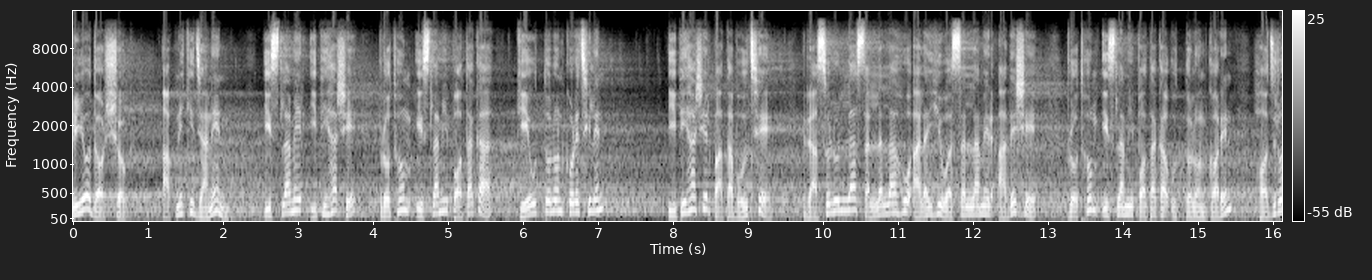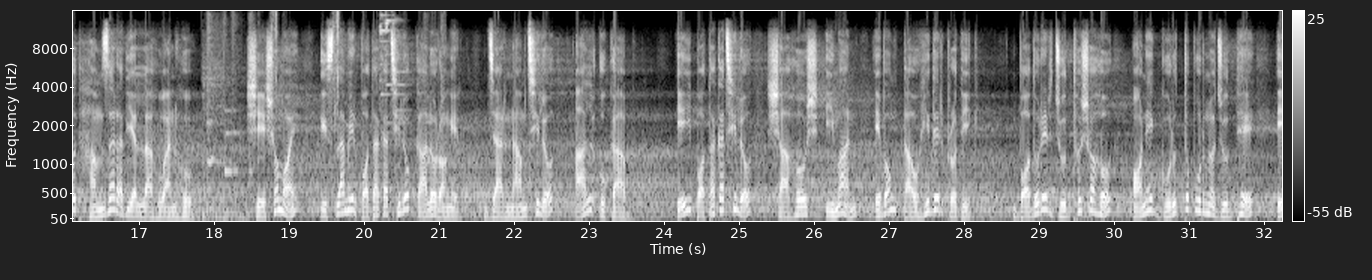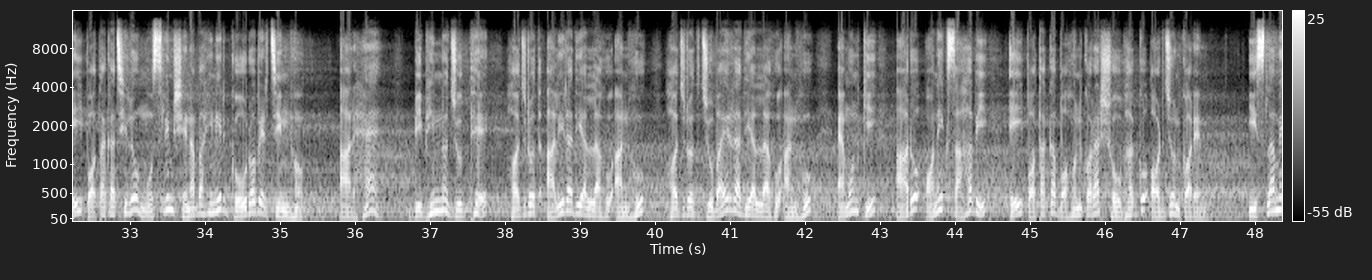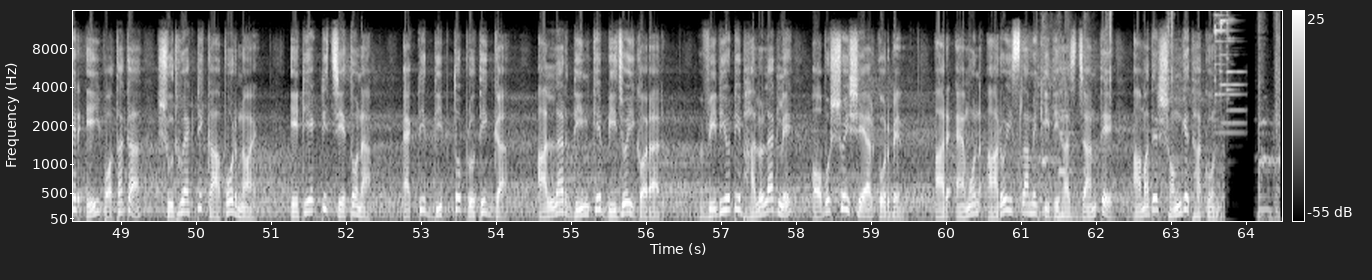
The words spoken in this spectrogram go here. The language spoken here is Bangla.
প্রিয় দর্শক, আপনি কি জানেন ইসলামের ইতিহাসে প্রথম ইসলামী পতাকা কে উত্তোলন করেছিলেন? ইতিহাসের পাতা বলছে, রাসূলুল্লাহ সাল্লাল্লাহু আলাইহি ওয়াসাল্লামের আদেশে প্রথম ইসলামী পতাকা উত্তোলন করেন হজরত হামজা রাদিয়াল্লাহু আনহু। সে সময় ইসলামের পতাকা ছিল কালো রঙের, যার নাম ছিল আল উকাব এই পতাকা ছিল সাহস ইমান এবং তাওহিদের প্রতীক। বদরের যুদ্ধসহ অনেক গুরুত্বপূর্ণ যুদ্ধে এই পতাকা ছিল মুসলিম সেনাবাহিনীর গৌরবের চিহ্ন। আর হ্যাঁ বিভিন্ন যুদ্ধে হজরত আলী রাদিয়াল্লাহু আনহু হজরত জুবাইর রাদিয়াল্লাহু আনহু, এমনকি আরও অনেক সাহাবি এই পতাকা বহন করার সৌভাগ্য অর্জন করেন। ইসলামের এই পতাকা শুধু একটি কাপড় নয়, এটি একটি চেতনা, একটি দীপ্ত প্রতিজ্ঞা, আল্লাহর দিনকে বিজয়ী করার। ভিডিওটি ভালো লাগলে অবশ্যই শেয়ার করবেন। আর এমন আরও ইসলামিক ইতিহাস জানতে আমাদের সঙ্গে থাকুন।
